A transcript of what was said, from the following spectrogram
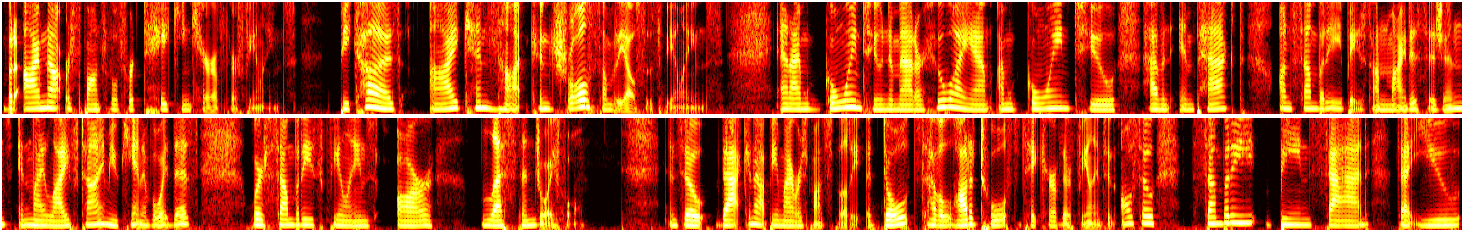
but I'm not responsible for taking care of their feelings because I cannot control somebody else's feelings. And I'm going to, no matter who I am, I'm going to have an impact on somebody based on my decisions in my lifetime. You can't avoid this, where somebody's feelings are less than joyful. And so that cannot be my responsibility. Adults have a lot of tools to take care of their feelings. And also, somebody being sad that you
